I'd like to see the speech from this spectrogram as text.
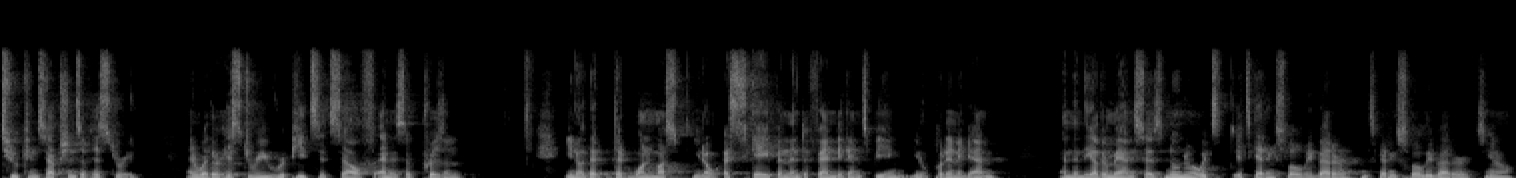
two conceptions of history and whether history repeats itself and is a prison, you know, that, that one must, you know, escape and then defend against being, you know, put in again. And then the other man says, no, no, it's, it's getting slowly better. It's getting slowly better. It's, you know,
